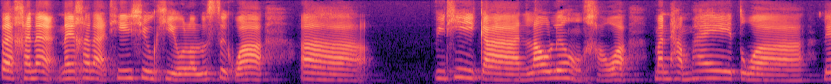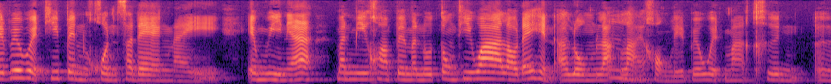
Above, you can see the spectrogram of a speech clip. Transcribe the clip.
แต่ขณะในขณะที่ชิวคิวเรารู้สึกว่าอ่าวิธีการเล่าเรื่องของเขาอะ มันทำให้ตัวเลดเวลเวทที่เป็นคนแสดงใน MV เนี้ยมันมีความเป็นมนุษย์ตรงที่ว่าเราได้เห็นอารมณ์หลากหลายของเลดเวลเวทมากขึ้นเออ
